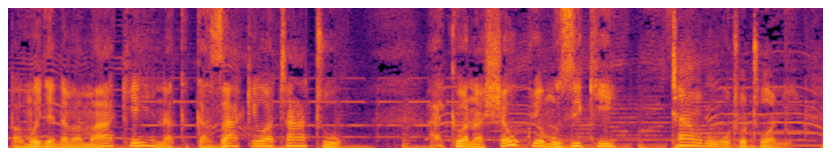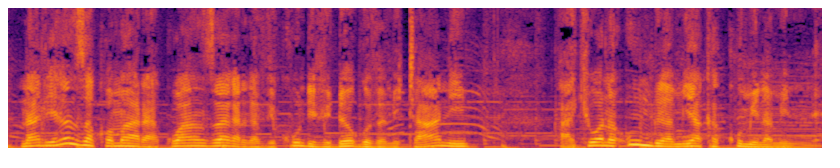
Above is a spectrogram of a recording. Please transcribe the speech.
pamoja na mama yake na kaka zake watatu, akiwa na shauku ya muziki tangu utotoni na alianza kwa mara ya kwanza katika vikundi vidogo vya mitaani akiwa na umri wa miaka kumi na minne.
